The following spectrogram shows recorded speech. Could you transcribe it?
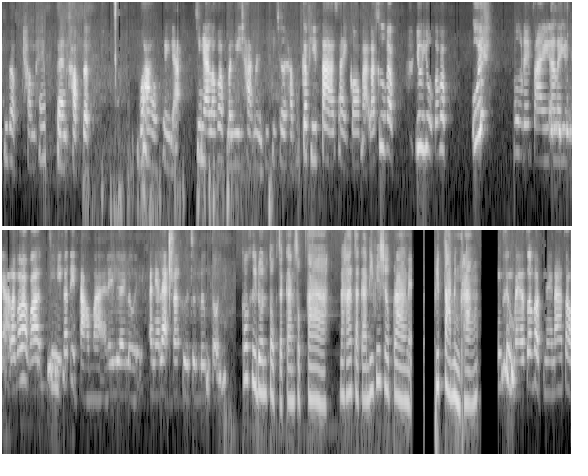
ที่แบบทำให้แฟนคลับแบบว้าวอย่างเงี้ย ทีเนี้ยแล้วแบบมันมีฉากหนึ่งที่พี่เชอร์ทำกระพริบตาใส่กล้องอะแล้วคือแบบอยู่ๆก็แบบ อุ้ยมูในใจอะไรอย่างเงี้ย แล้วก็แบบว่าทีนี้ก็ติดตามมาเรื่อยๆเลย อันเนี้ยแหละก็คือจุดเริ่มต้น ก็คือโดนตกจากการสบตานะคะ จากการที่พี่เชอปรางเนี่ยพริบตาหนึ่งครั้ง ถึงแม้จะแบบในหน้าจอ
